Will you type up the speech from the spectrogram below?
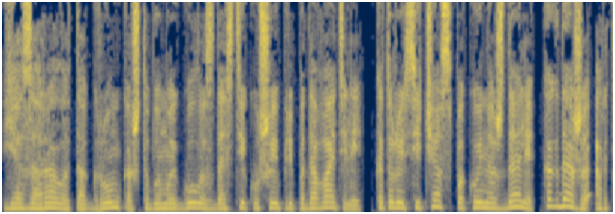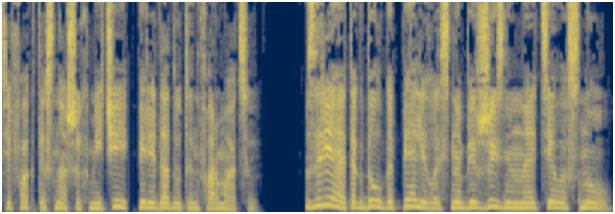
Я заорала так громко, чтобы мой голос достиг ушей преподавателей, которые сейчас спокойно ждали, когда же артефакты с наших мечей передадут информацию. Зря я так долго пялилась на безжизненное тело Сноу.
